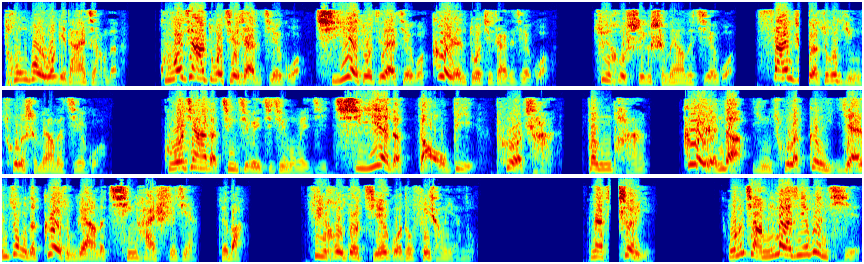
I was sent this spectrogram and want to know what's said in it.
通过我给大家讲的，国家多借债的结果，企业多借债结果，个人多借债的结果，最后是一个什么样的结果？三者最后引出了什么样的结果？国家的经济危机、金融危机，企业的倒闭、破产、崩盘，个人的引出了更严重的各种各样的侵害事件，对吧？最后的结果都非常严重。那这里我们讲明白了这些问题，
